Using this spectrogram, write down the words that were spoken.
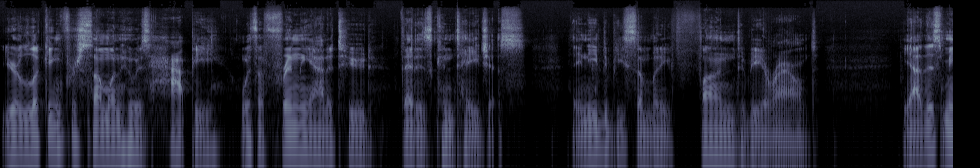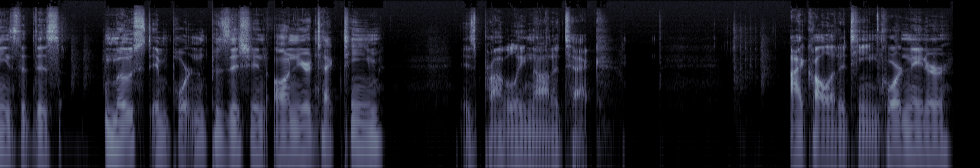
You're looking for someone who is happy with a friendly attitude that is contagious. They need to be somebody fun to be around. Yeah, this means that this most important position on your tech team is probably not a tech. I call it a team coordinator.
